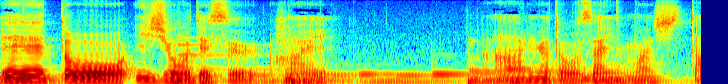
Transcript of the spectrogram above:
えーと以上です。はい。ありがとうございました。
